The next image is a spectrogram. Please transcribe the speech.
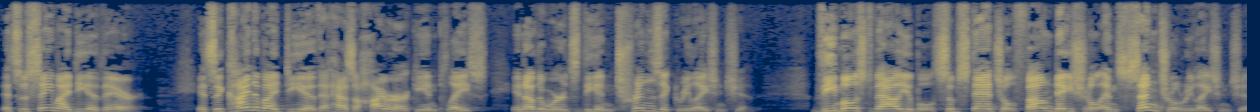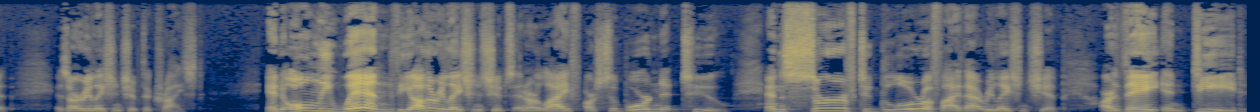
It's the same idea there. It's the kind of idea that has a hierarchy in place. In other words, the intrinsic relationship. The most valuable, substantial, foundational, and central relationship is our relationship to Christ. And only when the other relationships in our life are subordinate to and serve to glorify that relationship are they indeed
